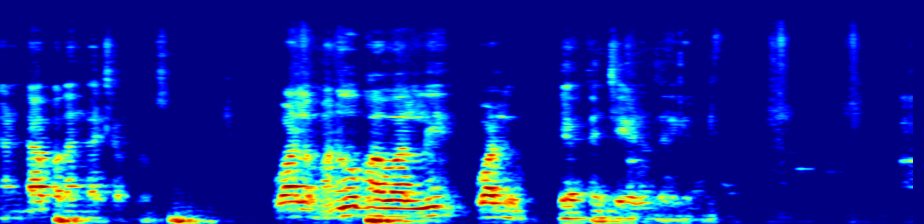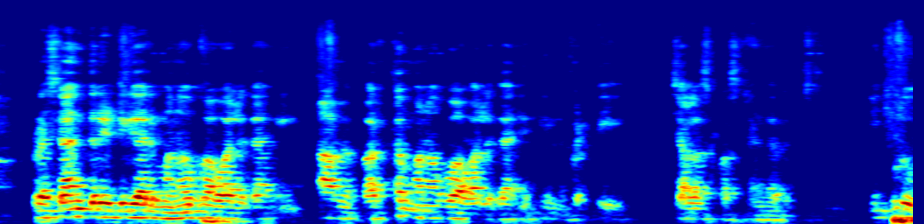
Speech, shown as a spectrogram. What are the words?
ఘంటాపదంగా చెప్పవచ్చు వాళ్ళ మనోభావాల్ని వాళ్ళు వ్యక్తం చేయడం జరిగింది. ప్రశాంత్ రెడ్డి గారి మనోభావాలు కానీ ఆమె భర్త మనోభావాలు కానీ దీన్ని బట్టి చాలా స్పష్టంగా తెలుస్తుంది. ఇప్పుడు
